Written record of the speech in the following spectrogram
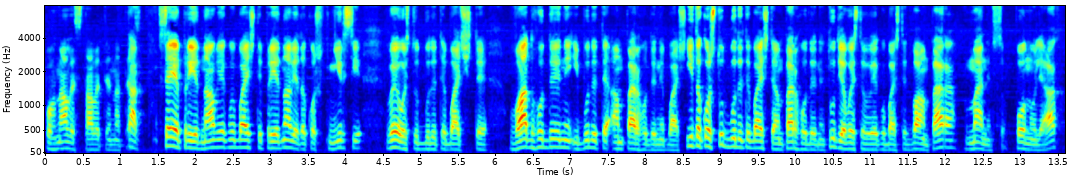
погнали ставити на тест. Так, все я приєднав, як ви бачите. Приєднав я також в Нірсі. Ви ось тут будете бачити ватт години і будете ампер години бачити. І також тут будете бачити ампер години. Тут я виставив, як ви бачите, 2 ампера. В мене все по нулях.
